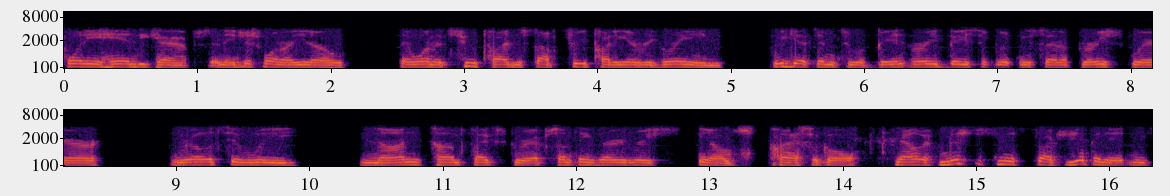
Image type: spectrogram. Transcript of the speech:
20 handicaps and they just want to, you know, they want to two putt and stop three putting every green, we get them to a ba- very basic looking setup, very square, relatively non-complex grip, something very, very, you know, classical. Now, if Mr. Smith starts yipping it and he's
